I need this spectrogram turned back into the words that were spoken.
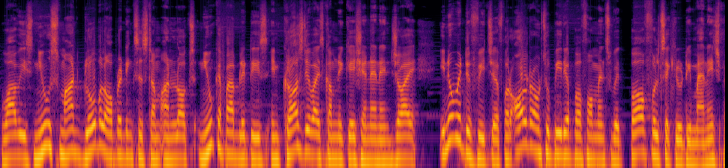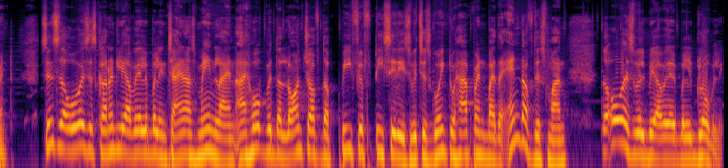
Huawei's new smart global operating system unlocks new capabilities in cross-device communication and enjoy innovative feature for all-round superior performance with powerful security management. Since the OS is currently available in China's mainland, I hope with the launch of the P50 series which is going to happen by the end of this month, the OS will be available globally.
